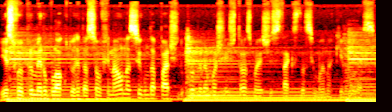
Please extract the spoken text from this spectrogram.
Esse foi o primeiro bloco do Redação Final. Na segunda parte do programa, a gente traz mais destaques da semana aqui no USC.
